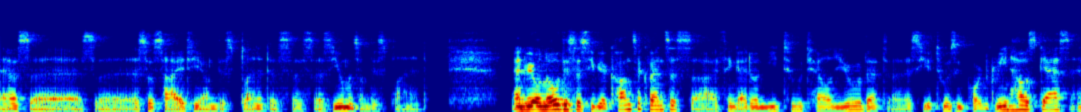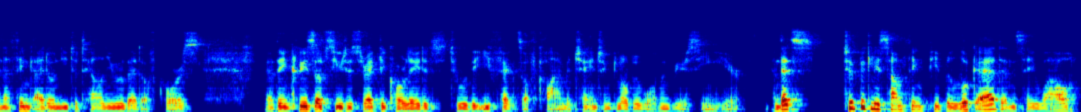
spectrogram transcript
as a, as a society on this planet, as, as, as, humans on this planet. And we all know this has severe consequences. Uh, I think I don't need to tell you that uh, CO2 is important greenhouse gas. And I think I don't need to tell you that, of course, uh, the increase of CO2 is directly correlated to the effects of climate change and global warming we are seeing here. And that's typically something people look at and say, wow,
